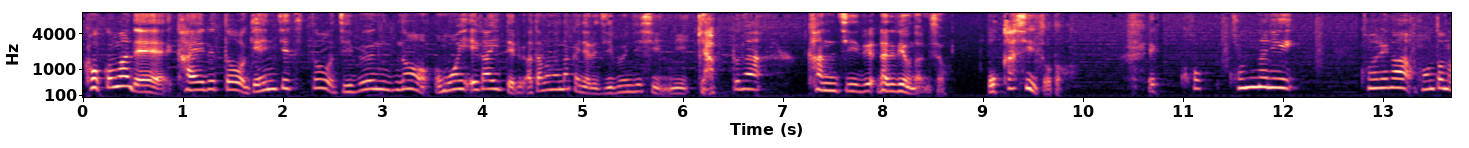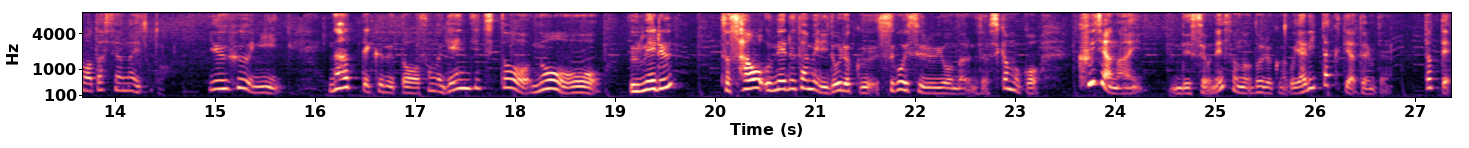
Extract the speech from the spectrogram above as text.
ここまで変えると現実と自分の思い描いてる頭の中にある自分自身にギャップが感じられるようになるんですよ。おかしいぞと。えここんなにこれが本当の私じゃないぞと。いうふうになってくるとその現実と脳を埋める差を埋めるために努力すごいするようになるんですよ。しかもこう苦じゃないんですよね。その努力がこうやりたくてやってるみたいな。だって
